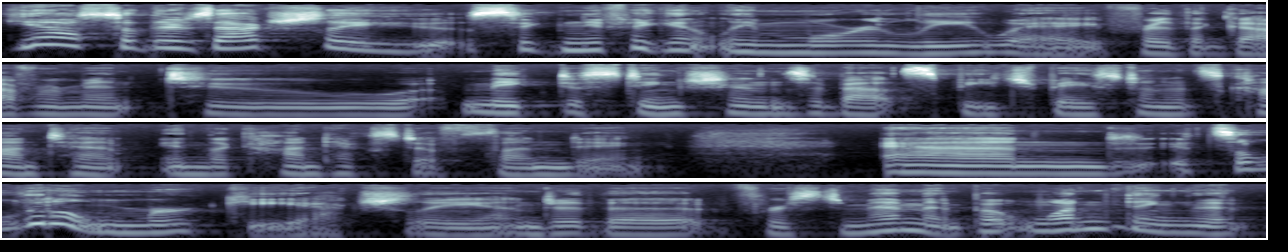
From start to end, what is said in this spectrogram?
Yeah, so there's actually significantly more leeway for the government to make distinctions about speech based on its content in the context of funding. And it's a little murky, actually, under the First Amendment. But one thing that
